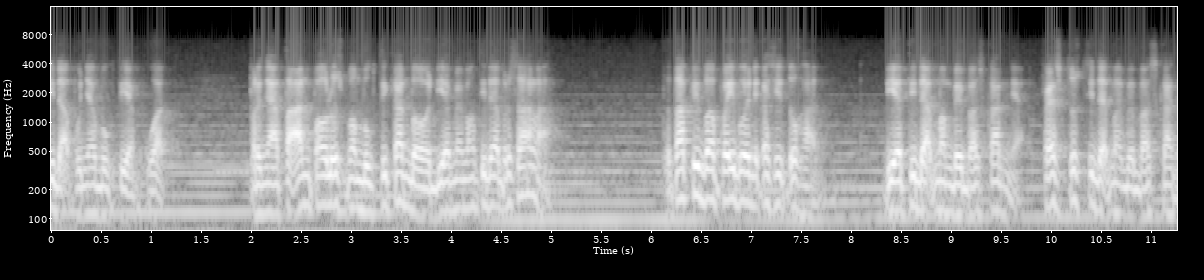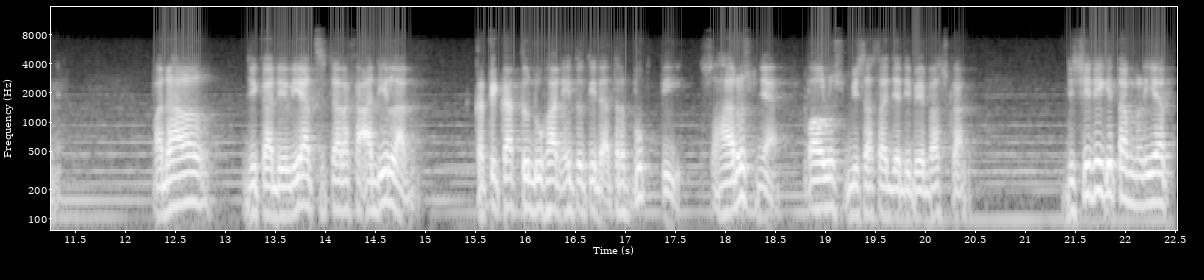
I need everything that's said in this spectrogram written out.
tidak punya bukti yang kuat. Pernyataan Paulus membuktikan bahwa dia memang tidak bersalah. Tetapi Bapak Ibu yang dikasih Tuhan, dia tidak membebaskannya. Festus tidak membebaskannya. Padahal jika dilihat secara keadilan, ketika tuduhan itu tidak terbukti, seharusnya Paulus bisa saja dibebaskan. Di sini kita melihat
